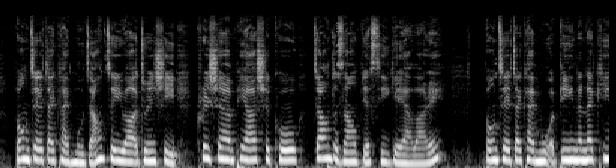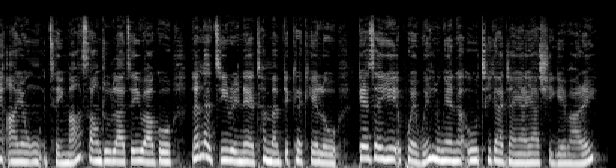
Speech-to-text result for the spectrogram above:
။ပုံကျဲတိုက်ခိုက်မှုကြောင့်ကျေးရွာအတွင်းရှိခရစ်ယာန်ဖျားရှိခိုးကျောင်းတစ်စောင်းပျက်စီးခဲ့ရပါတယ်။ပုံကျဲတိုက်ခိုက်မှုအပြီးနနက်ခင်းအာယုံဦးအချိန်မှာဆောင်းဒူလာကျေးရွာကိုလက်နက်ကြီးတွေနဲ့ထပ်မံပစ်ခတ်ခဲ့လို့ကဲဆယ်ရေးအဖွဲ့ဝင်လူငယ်2ဦးထိခိုက်ဒဏ်ရာရရှိခဲ့ပါတယ်။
